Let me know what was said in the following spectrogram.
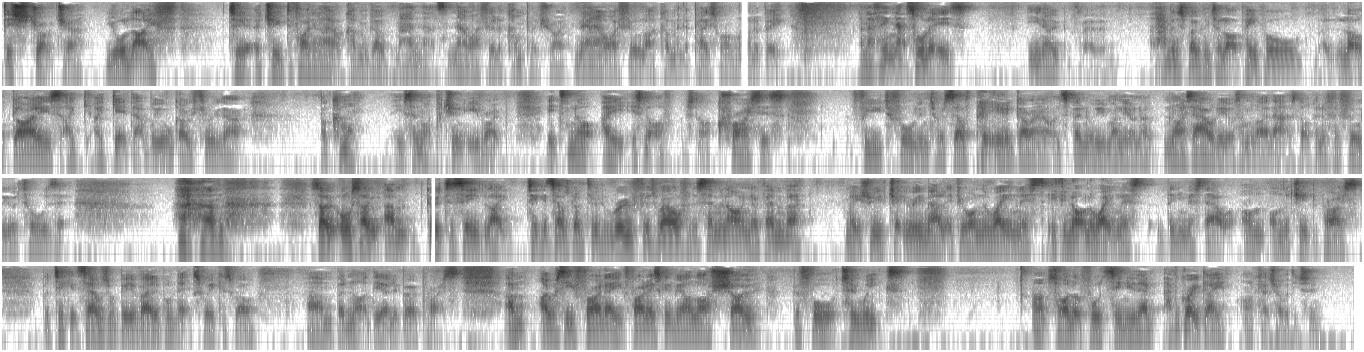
this structure, your life, to achieve the final outcome and go, man, that's now I feel accomplished, right? Now I feel like I'm in the place where I want to be. And I think that's all it is. You know, having spoken to a lot of people, a lot of guys, I, I get that we all go through that. But come on, it's an opportunity, right? It's not a, it's not a, it's not a crisis for you to fall into a self pity and go out and spend all your money on a nice Audi or something like that. It's not going to fulfill you at all, is it? Um, so also um, good to see like ticket sales going through the roof as well for the seminar in November. Make sure you've checked your email if you're on the waiting list. If you're not on the waiting list, then you missed out on, on the cheaper price. But ticket sales will be available next week as well, um, but not at the early bird price. Um, I will see Friday. Friday's going to be our last show before two weeks. Um, so I look forward to seeing you then. Have a great day. I'll catch up with you soon.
